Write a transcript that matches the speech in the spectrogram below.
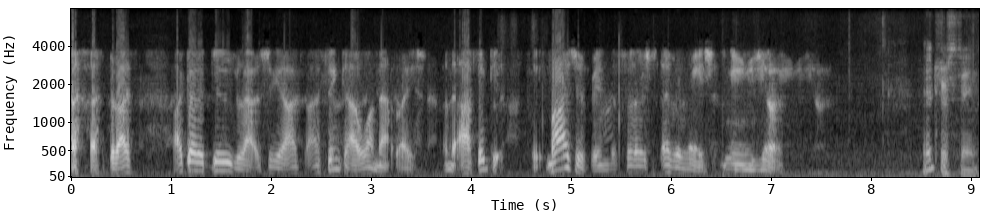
but I, I got to Google that. See, I, I think I won that race, and I think it, it might have been the first ever race in New Zealand. Interesting.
